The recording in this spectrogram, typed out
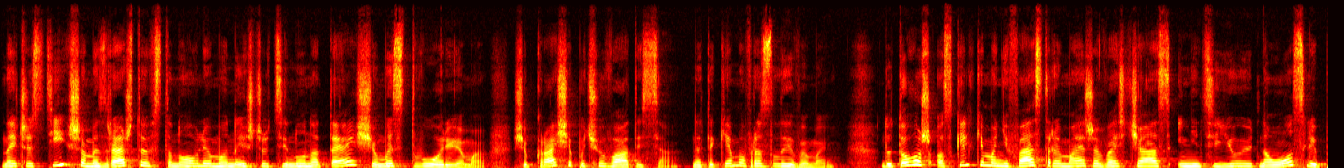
Найчастіше ми, зрештою, встановлюємо нижчу ціну на те, що ми створюємо, щоб краще почуватися, не такими вразливими. До того ж, оскільки маніфестори майже весь час ініціюють на осліп,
